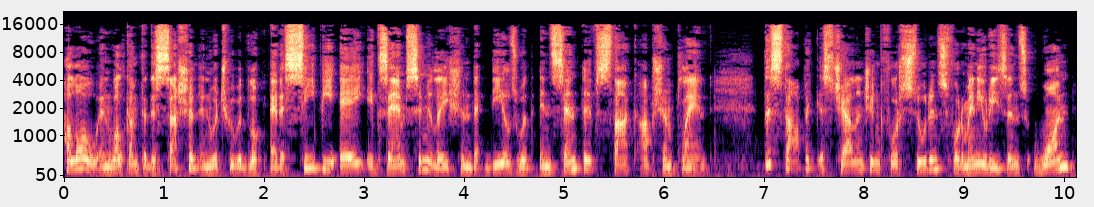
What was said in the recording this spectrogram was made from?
Hello and welcome to this session in which we would look at a CPA exam simulation that deals with incentive stock option plan. This topic is challenging for students for many reasons. One,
